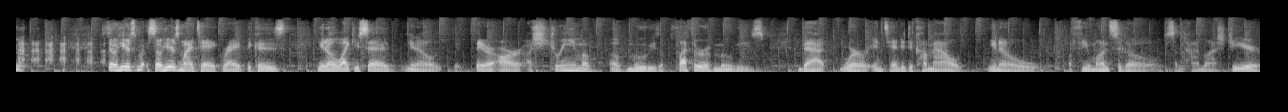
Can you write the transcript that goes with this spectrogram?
so here's my, so here's my take, right? Because you know, like you said, you know, there are a stream of of movies, a plethora of movies that were intended to come out, you know, a few months ago, sometime last year,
